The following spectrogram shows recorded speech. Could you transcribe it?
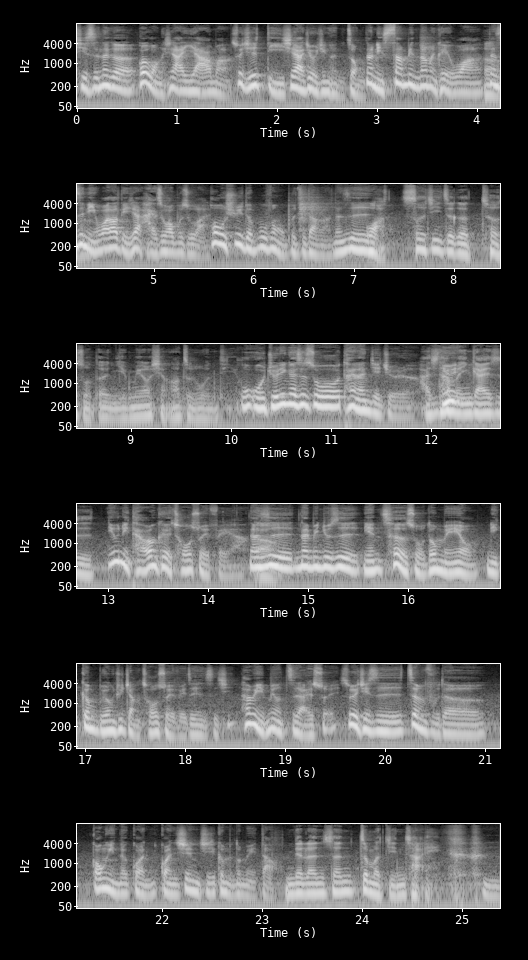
其实那个会往下压嘛，所以其实底下就已经很重。那你上面当然可以挖，但是你挖到底下还是挖不出来。后续的部分我不知道了，但是哇，设计这个厕所的人也没有想到这个问题，我我觉得应该是说太难解决了，还是他们应该是因为你台湾可以抽水肥啊，但是那边就是连厕所都没有，你更不用去讲抽水肥这件事情。他们也没有自来水，所以其实政府的供应的管管线其实根本都没到。你的人生这么精彩，嗯，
